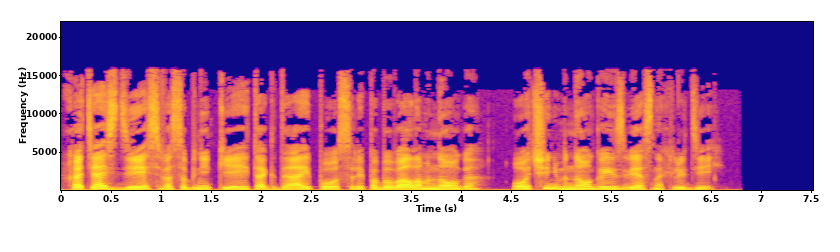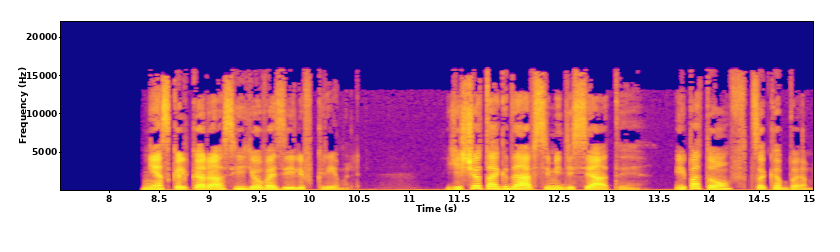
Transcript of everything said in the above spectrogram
Хотя здесь, в особняке, и тогда, и после побывало много, очень много известных людей. Несколько раз ее возили в Кремль. Еще тогда, в 70-е, и потом в ЦКБ.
